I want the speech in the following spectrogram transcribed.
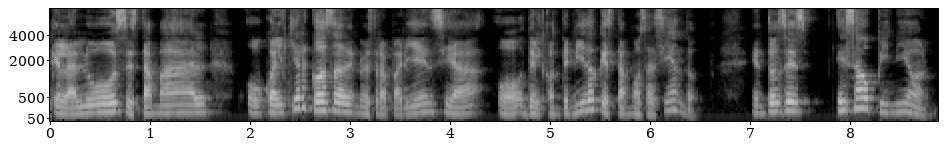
que la luz está mal, o cualquier cosa de nuestra apariencia o del contenido que estamos haciendo. Entonces, esa opinión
